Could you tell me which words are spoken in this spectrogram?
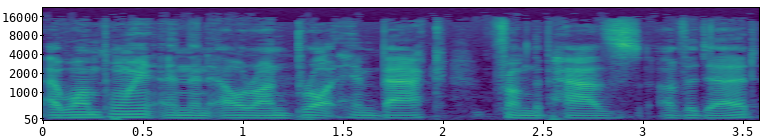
at one point, and then Elrond brought him back from the paths of the dead.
